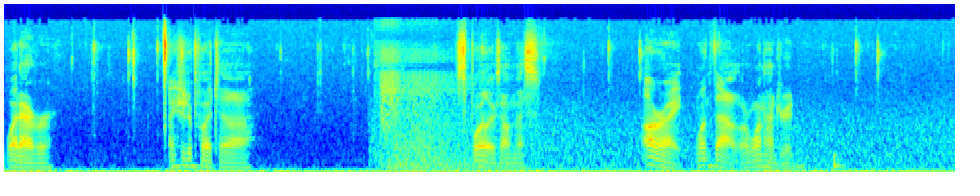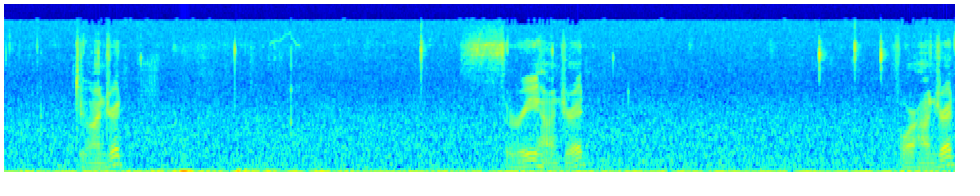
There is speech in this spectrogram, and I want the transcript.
whatever. I should have put, uh, spoilers on this. Alright, 1,000, or 100. 200. 300. 400.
